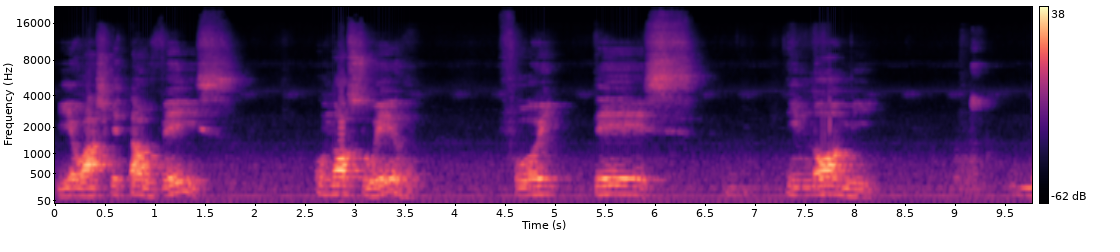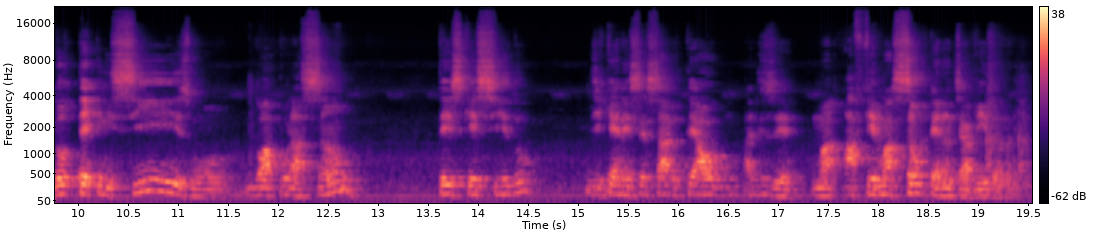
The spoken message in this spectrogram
E eu acho que talvez o nosso erro foi ter, em nome do tecnicismo, do apuração, ter esquecido de que é necessário ter algo a dizer, uma afirmação perante a vida, né?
